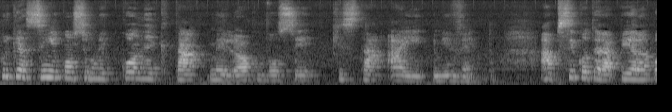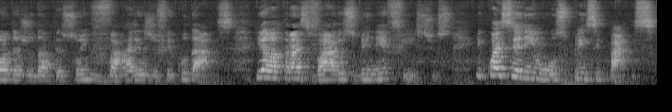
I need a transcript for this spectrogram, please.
porque assim eu consigo me conectar melhor com você que está aí me vendo. A psicoterapia ela pode ajudar a pessoa em várias dificuldades e ela traz vários benefícios. E quais seriam os principais?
